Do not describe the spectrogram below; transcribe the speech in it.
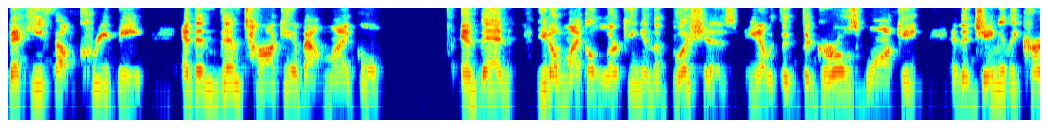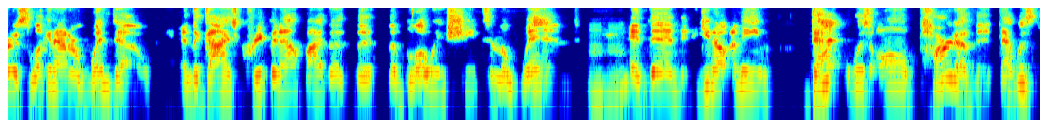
that he felt creepy. And then them talking about Michael, and then you know, Michael lurking in the bushes, you know, with the, the girls walking, and then Jamie Lee Curtis looking out her window, and the guys creeping out by the the, the blowing sheets in the wind. hmm And then, you know, I mean, that was all part of it. That was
